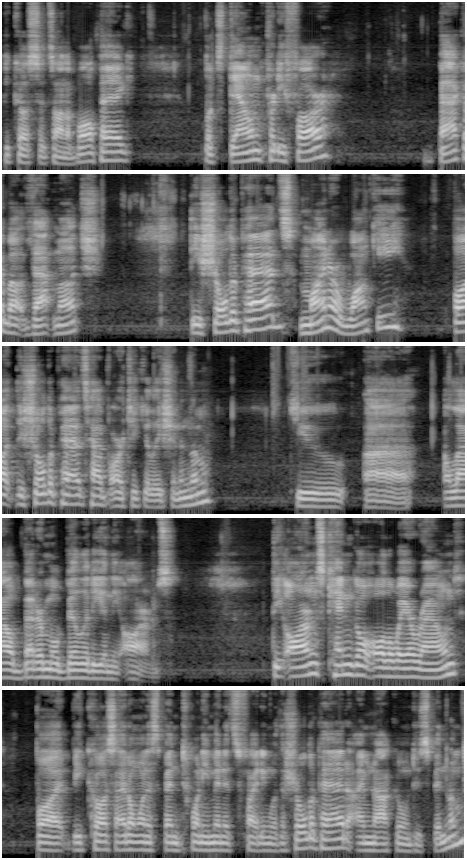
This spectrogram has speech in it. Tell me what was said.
because it's on a ball peg. Looks down pretty far. Back about that much. These shoulder pads, mine are wonky, but the shoulder pads have articulation in them to uh, allow better mobility in the arms. The arms can go all the way around, but because I don't want to spend 20 minutes fighting with a shoulder pad, I'm not going to spin them.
